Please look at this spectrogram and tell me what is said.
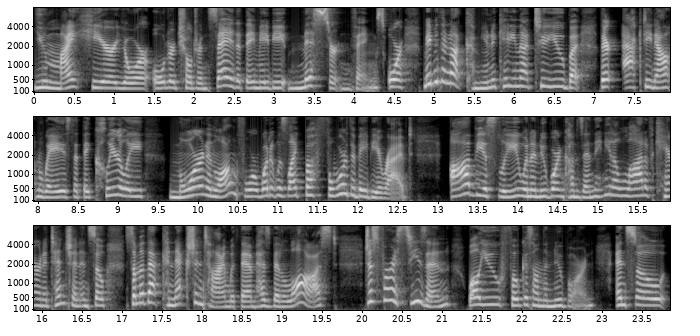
you might hear your older children say that they maybe miss certain things, or maybe they're not communicating that to you, but they're acting out in ways that they clearly mourn and long for what it was like before the baby arrived. Obviously, when a newborn comes in, they need a lot of care and attention. And so some of that connection time with them has been lost just for a season while you focus on the newborn. And so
